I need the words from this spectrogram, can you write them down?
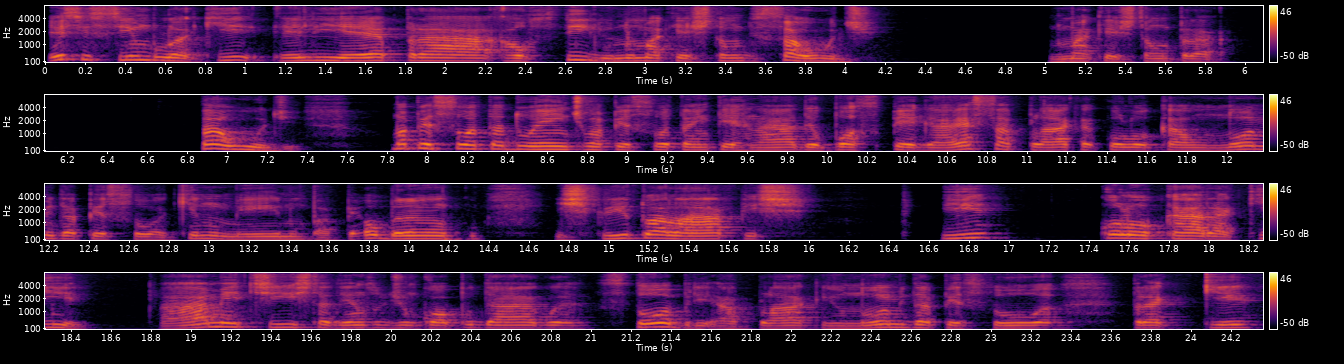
Esse símbolo aqui, ele é para auxílio numa questão de saúde. Numa questão para saúde. Uma pessoa está doente, uma pessoa está internada, eu posso pegar essa placa, colocar o nome da pessoa aqui no meio, num papel branco, escrito a lápis, e colocar aqui a ametista dentro de um copo d'água, sobre a placa e o nome da pessoa, para que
